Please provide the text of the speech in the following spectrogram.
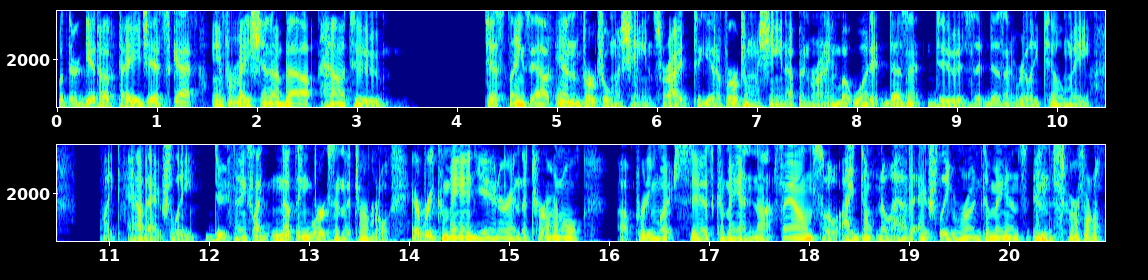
with their GitHub page, it's got information about how to test things out in virtual machines, right? To get a virtual machine up and running. But what it doesn't do is it doesn't really tell me like how to actually do things. Like nothing works in the terminal. Every command you enter in the terminal uh, pretty much says command not found. So I don't know how to actually run commands in the terminal.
